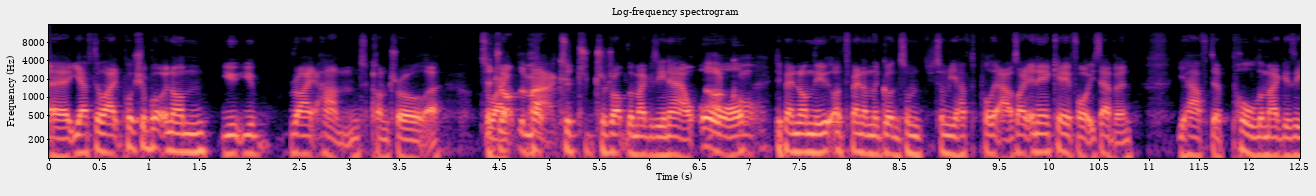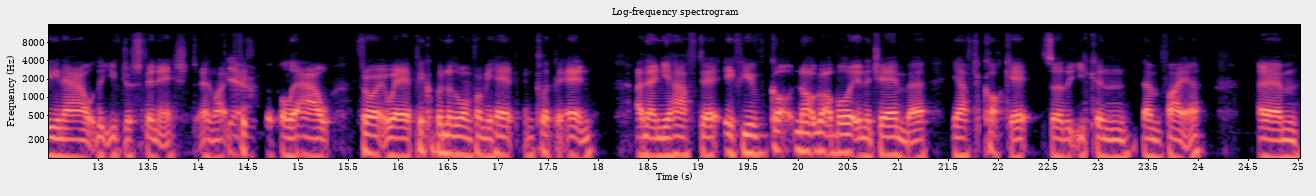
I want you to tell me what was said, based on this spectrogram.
uh, you have to like push a button on you your right hand controller To like, drop the mag. to, to, to drop the magazine out or Oh, cool. depending on the or depending on the gun some some you have to pull it out it's like an AK-47 you have to pull the magazine out that you've just finished and like Yeah. physically pull it out throw it away pick up another one from your hip and clip it in and then you have to if you've got not got a bullet in the chamber you have to cock it so that you can then fire um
